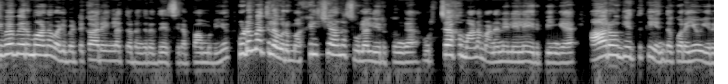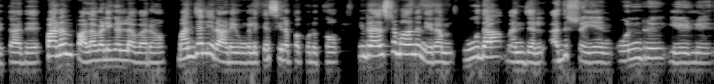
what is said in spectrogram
சிவபெருமான வழிபட்டு காரியங்களை தொடங்குறது சிறப்பா முடியும். குடும்பத்துல ஒரு மகிழ்ச்சியான சூழல் இருக்குங்க. உற்சாகமான மனநிலையில இருப்பீங்க. ஆரோக்கியத்துக்கு எந்த குறையும் இருக்காது. பணம் பல வழிகள்ல வரும். மஞ்சள் நீர் ஆடை உங்களுக்கு சிறப்பை கொடுக்கும். இன்று அதிர்ஷ்டமான நிறம் ஊதா மஞ்சள் அதிர்ஷ்ட எண் ஒன்று ஏழு.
